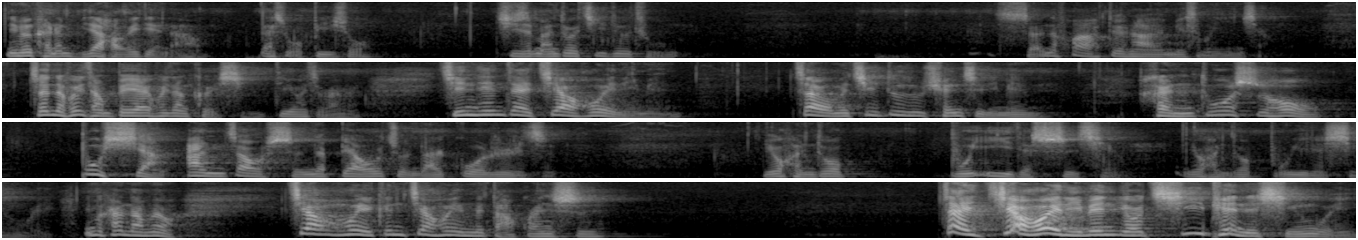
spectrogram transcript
你们可能比较好一点的哈，但是我必须说，其实蛮多基督徒。神的话对他也没什么影响，真的非常悲哀，非常可惜。弟兄姊妹，今天在教会里面，在我们基督徒圈子里面，很多时候不想按照神的标准来过日子，有很多不义的事情，有很多不义的行为。你们看到没有？教会跟教会里面打官司，在教会里面有欺骗的行为。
